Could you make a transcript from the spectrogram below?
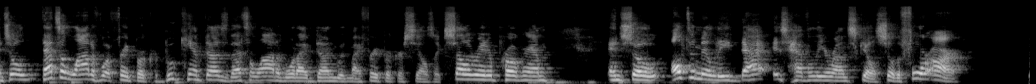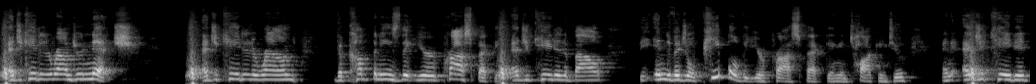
And so that's a lot of what Freight Broker Bootcamp does. That's a lot of what I've done with my Freight Broker Sales Accelerator program. And so ultimately, that is heavily around skills. So the four are educated around your niche, educated around the companies that you're prospecting, educated about the individual people that you're prospecting and talking to, and educated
